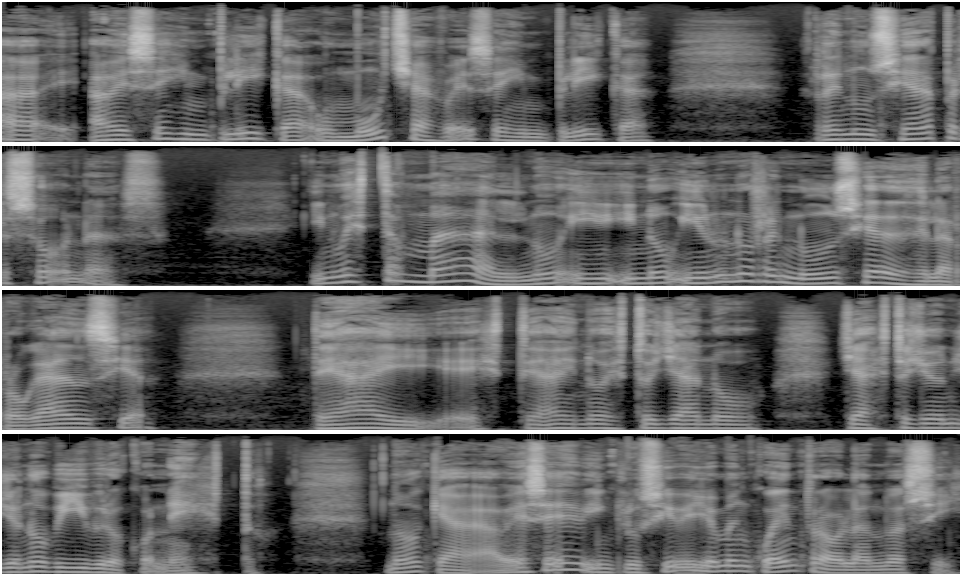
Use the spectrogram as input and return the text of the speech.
a, a veces implica, o muchas veces implica, renunciar a personas y no está mal, ¿no? Y, no, y uno no renuncia desde la arrogancia de, ay, este, ay, no, esto ya no, ya esto yo, yo no vibro con esto, ¿no? Que a, veces inclusive yo me encuentro hablando así.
